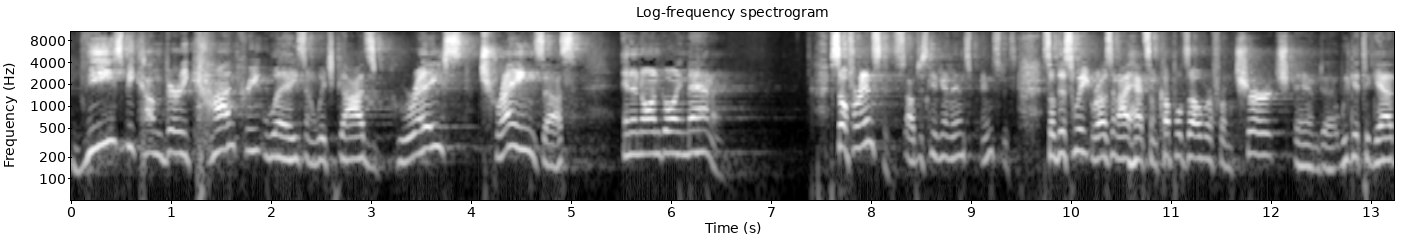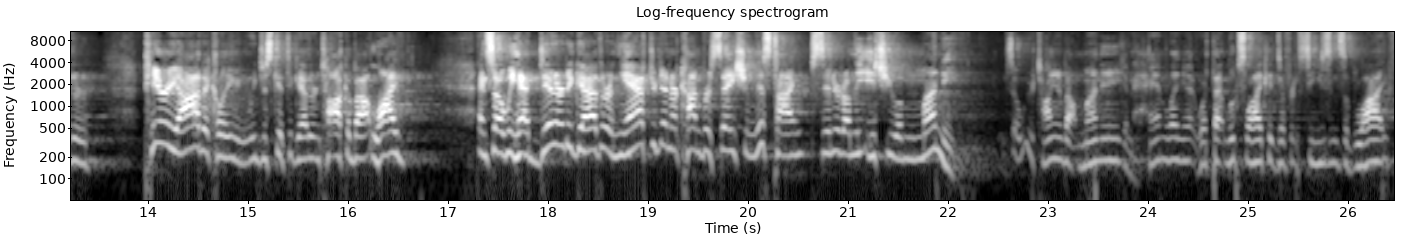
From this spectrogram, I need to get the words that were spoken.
these become very concrete ways in which God's grace trains us in an ongoing manner. So, for instance, I'll just give you an instance. So, this week, Rose and I had some couples over from church, and uh, we get together periodically, and we just get together and talk about life. And so we had dinner together, and the after dinner conversation this time centered on the issue of money. So we were talking about money and handling it, what that looks like at different seasons of life.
